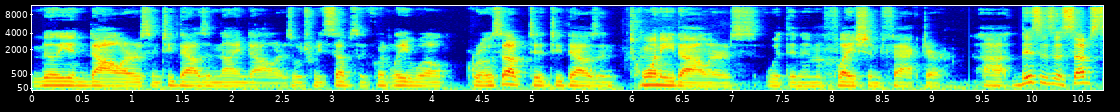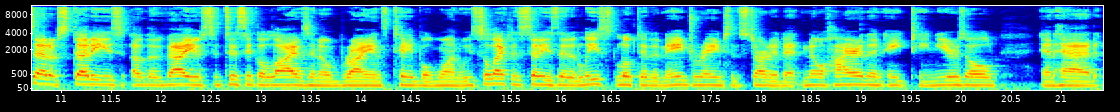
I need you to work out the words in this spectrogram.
million dollars in 2009 dollars, which we subsequently will gross up to 2020 dollars with an inflation factor. Uh, this is a subset of studies of the value of statistical lives in O'Brien's Table 1. We selected studies that at least looked at an age range that started at no higher than 18 years old and had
